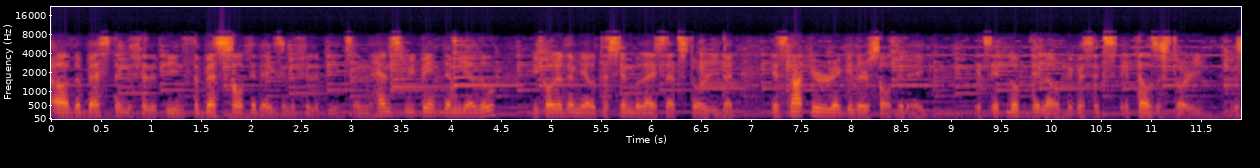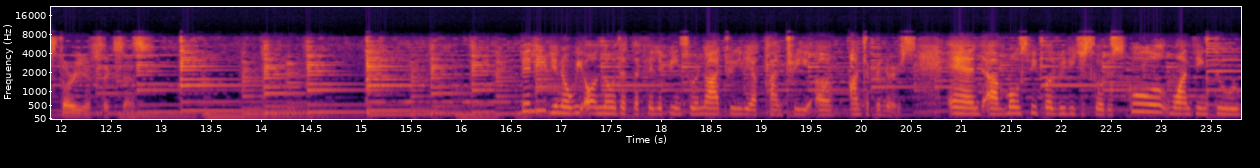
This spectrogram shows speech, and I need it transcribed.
uh, the best in the Philippines, the best salted eggs in the Philippines, and hence we paint them yellow. We color them yellow to symbolize that story that it's not your regular salted egg. It's itlog dilaw because it's it tells a story, the story of success. Billy, you know, we all know that the Philippines were not really a country of entrepreneurs. And uh, most people really just go to school wanting to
